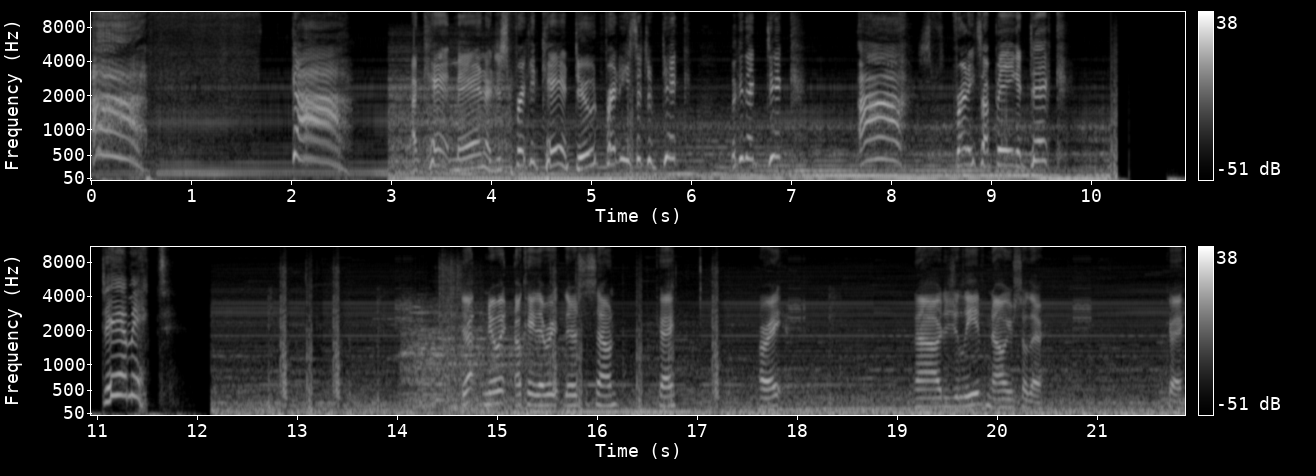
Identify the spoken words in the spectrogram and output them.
Ah! Ah! I can't, man. I just freaking can't, dude. Freddy's such a dick. Look at that dick. Ah! Freddy, stop being a dick. Damn it. Yep, knew it. Okay, there, there's the sound. Okay. All right. Now, did you leave? No, you're still there. Okay.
